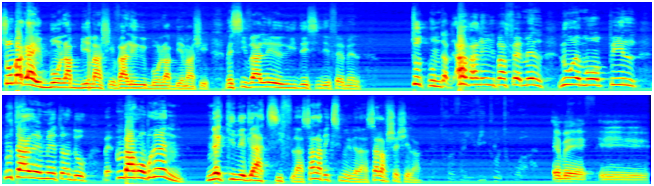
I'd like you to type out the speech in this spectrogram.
Son bagay bon l'a bien marché, Valérie bon l'a bien marché. Mais si Valérie décide de faire tout le monde a dit, ah Valérie pas faire nous aimons pile, nous t'a remis tant d'eau. Mais m'pa comprendre nek qui négatif là, ça l'a exprimé là, ça l'a cherché là. Eh bien, et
